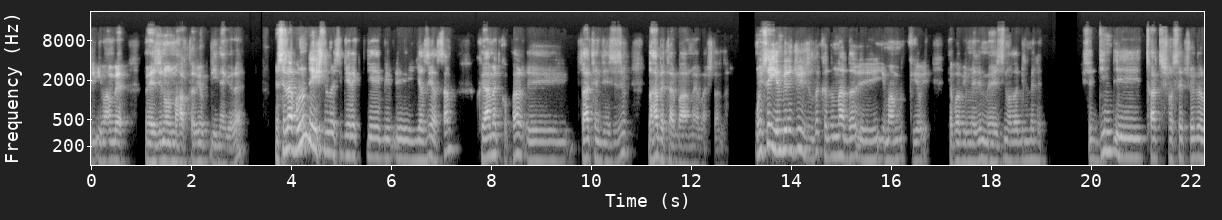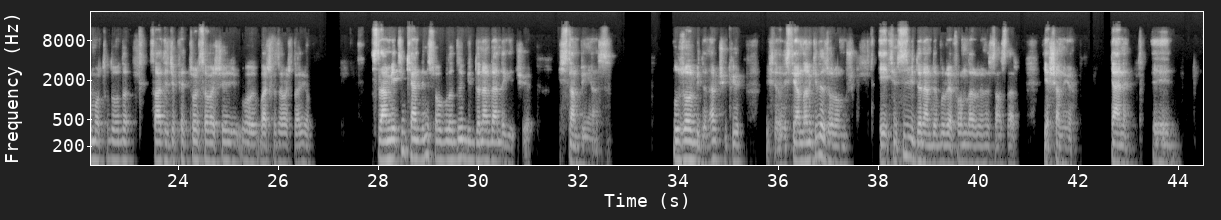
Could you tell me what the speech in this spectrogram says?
e, imam ve müezzin olma hakları yok dine göre. Mesela bunun değiştirilmesi gerek diye bir e, yazı yazsam kıyamet kopar. E, zaten dinsizm daha beter bağırmaya başlarlar. Oysa 21. yüzyılda kadınlar da e, imamlık yapabilmeli, müezzin olabilmeli. İşte din e, tartışması hep söylüyorum Orta Doğu'da sadece petrol savaşı, başka savaşlar yok. İslamiyet'in kendini sorguladığı bir dönemden de geçiyor İslam dünyası. Bu zor bir dönem çünkü işte Hristiyanlarınki de zor olmuş. Eğitimsiz bir dönemde bu reformlar, rönesanslar yaşanıyor. Yani e,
